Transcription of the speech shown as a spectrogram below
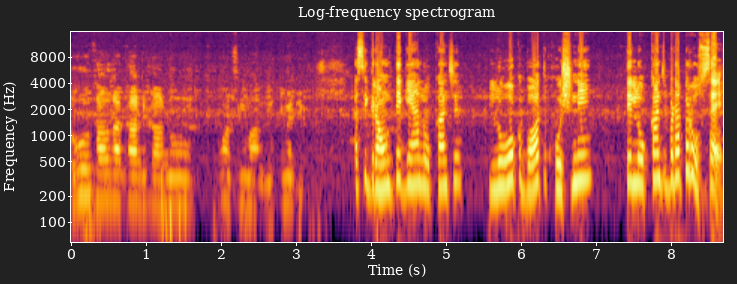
2 ਸਾਲ ਦਾ ਕਾਰਜਕਾਲ ਨੂੰ ਭਗਵੰਤ ਸਿੰਘ ਮਾਨ ਜੀ ਕਿਵੇਂ ਦੇਖਦੇ? ਅਸੀਂ ਗਰਾਊਂਡ ਤੇ ਗਏ ਲੋਕਾਂ 'ਚ ਲੋਕ ਬਹੁਤ ਖੁਸ਼ ਨੇ ਤੇ ਲੋਕਾਂ 'ਚ ਬੜਾ ਭਰੋਸਾ ਹੈ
